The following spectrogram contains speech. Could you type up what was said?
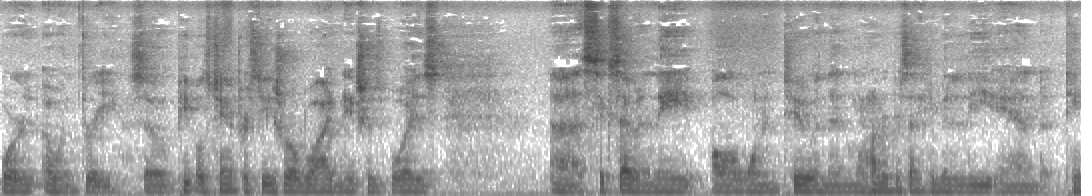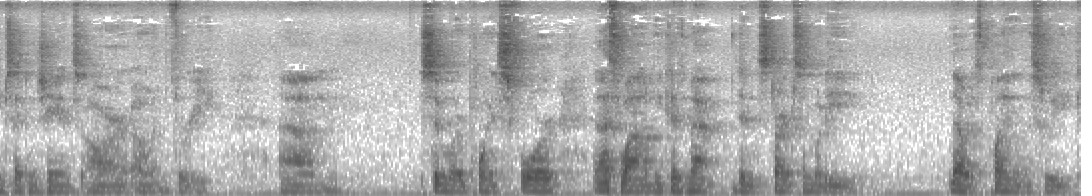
or zero oh and three. So People's Champ, Prestige Worldwide, Nature's Boys, uh, six, seven, and eight, all one and two, and then 100% humidity and Team Second Chance are 0 and three. Um, similar points for, and that's wild because Matt didn't start somebody that was playing this week,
